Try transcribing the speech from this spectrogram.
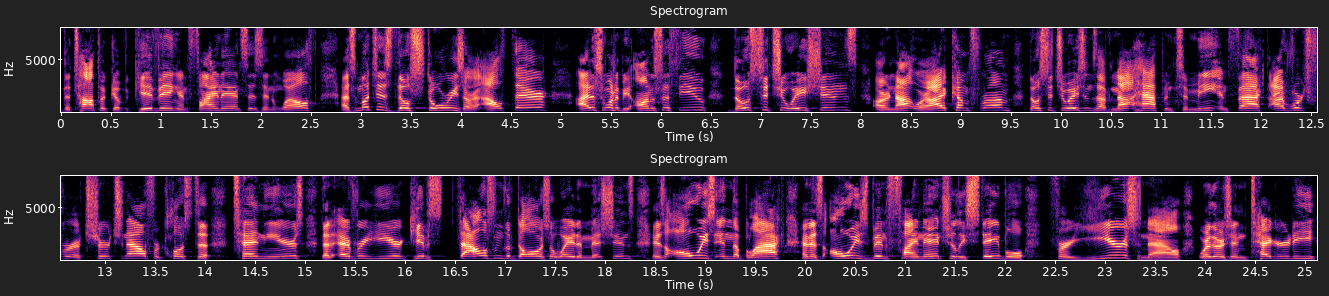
the topic of giving and finances and wealth, as much as those stories are out there, I just want to be honest with you. Those situations are not where I come from. Those situations have not happened to me. In fact, I've worked for a church now for close to 10 years that every year gives thousands of dollars away to missions, is always in the black, and has always been financially stable for years now, where there's integrity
